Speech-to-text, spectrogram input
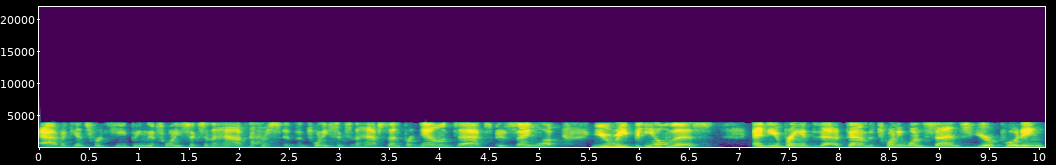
advocates for keeping the 26 and a half perc- the 26 and a half cent per gallon tax are saying, look, you repeal this, and you bring it down to 21 cents, you're putting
